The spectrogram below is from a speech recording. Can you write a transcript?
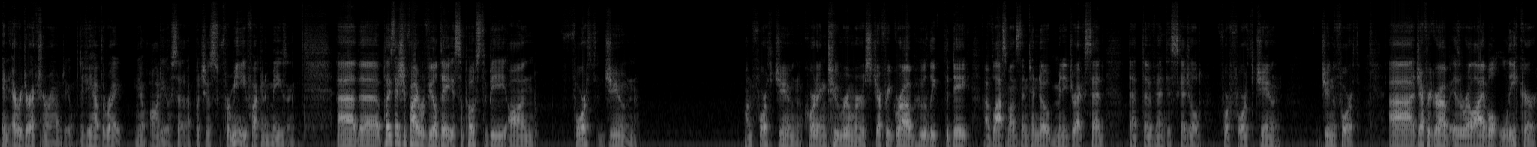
in every direction around you if you have the right you know audio setup, which is for me fucking amazing. Uh, the PlayStation 5 reveal date is supposed to be on 4th June. On 4th June, according to rumors, Jeffrey Grubb, who leaked the date of last month's Nintendo Mini Direct, said that the event is scheduled for 4th June, June the 4th. Uh, Jeffrey Grubb is a reliable leaker.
